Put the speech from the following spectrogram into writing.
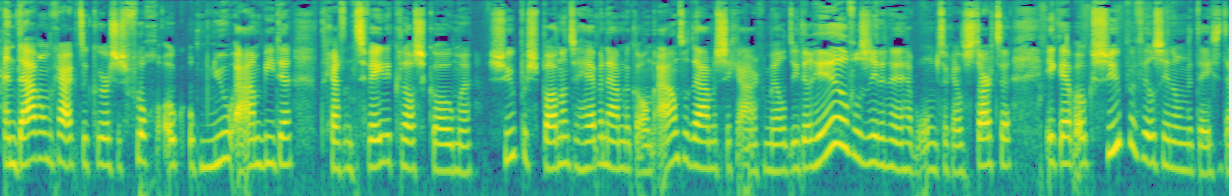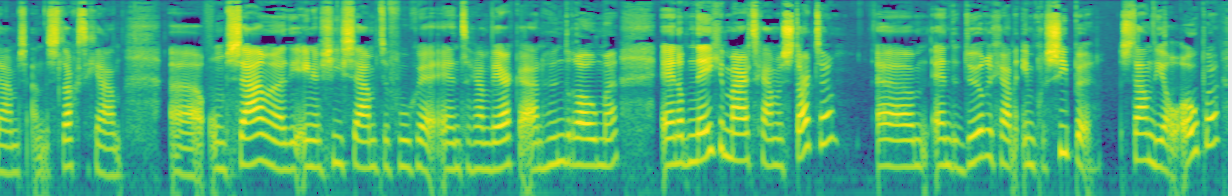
En daarom ga ik de cursus vloggen ook opnieuw aanbieden. Er gaat een tweede klas komen. Super spannend. Er hebben namelijk al een aantal dames zich aangemeld die er heel veel zin in hebben om te gaan starten. Ik heb ook super veel zin om met deze dames aan de slag te gaan. Uh, om samen die energie samen te voegen en te gaan werken aan hun dromen. En op 9 maart gaan we starten. Um, en de deuren gaan in principe staan die al open.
